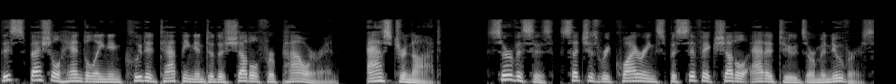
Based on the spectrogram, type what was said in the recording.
This special handling included tapping into the shuttle for power and «astronaut» services, such as requiring specific shuttle attitudes or maneuvers.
